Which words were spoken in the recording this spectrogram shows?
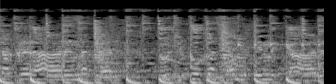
तकरार न कर तुझको कसम इनकार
